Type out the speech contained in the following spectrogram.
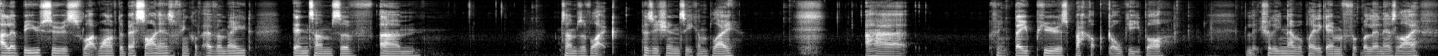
Alebiosu is like one of the best signings I think I've ever made in terms of um, in terms of like positions he can play. Uh, I think Dave Pugh is backup goalkeeper literally never played a game of football in his life.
